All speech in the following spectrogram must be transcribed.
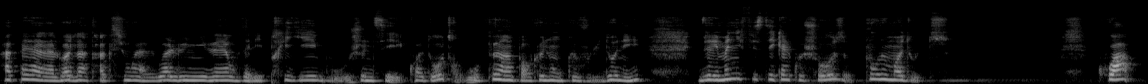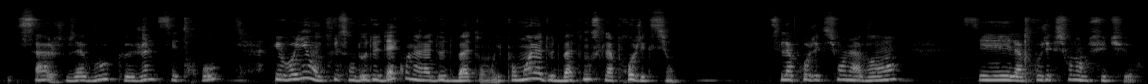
appel à la loi de l'attraction, à la loi de l'univers, vous allez prier ou je ne sais quoi d'autre, ou peu importe le nom que vous lui donnez, vous allez manifester quelque chose pour le mois d'août. Quoi? Ça, je vous avoue que je ne sais trop. Et vous voyez, en plus, en dos de deck, on a la 2 de bâton. Et pour moi, la 2 de bâton, c'est la projection. C'est la projection en avant, c'est la projection dans le futur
